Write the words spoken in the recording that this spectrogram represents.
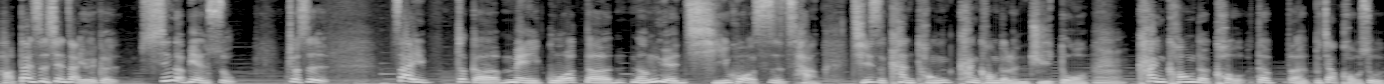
好，但是现在有一个新的变数，就是在。这个美国的能源期货市场，其实看通看空的人居多。嗯，看空的口的呃不叫口数，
